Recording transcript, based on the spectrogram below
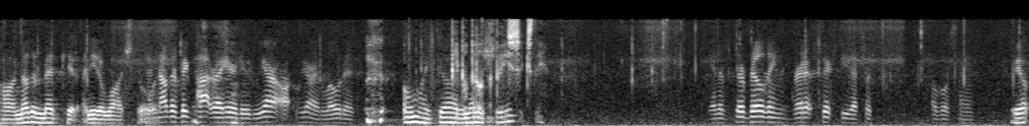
Oh, another med kit. I need to watch though. Another big pot right here, dude. We are we are loaded. oh my god, People another building a shield? 60. Yeah, they're, they're building right at 60. That's what Hobo's saying. Yep.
